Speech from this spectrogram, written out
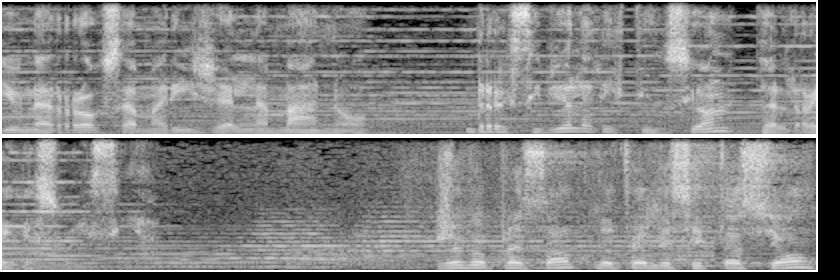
y una rosa amarilla en la mano, recibió la distinción del rey de Suecia. Je vous présente les félicitations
